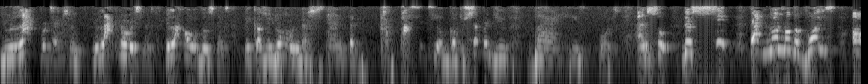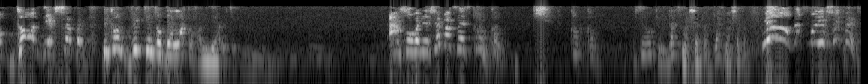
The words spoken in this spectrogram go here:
You lack protection. You lack nourishment. You lack all of those things because you don't understand the capacity of God to shepherd you by His voice. And so the sheep that don't know the voice of God, their shepherd, become victims of their lack of familiarity. And so when the shepherd says, Come, come, come, come, you say, Okay, that's my shepherd, that's my shepherd. No, that's not your shepherd.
